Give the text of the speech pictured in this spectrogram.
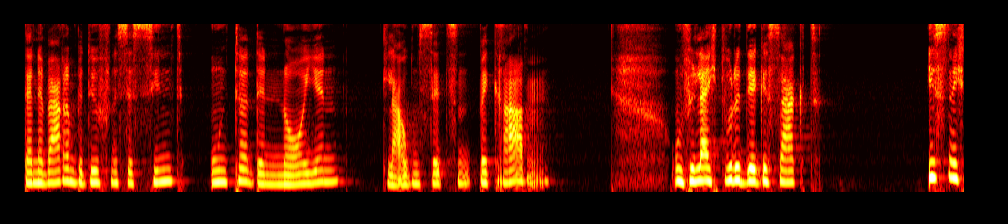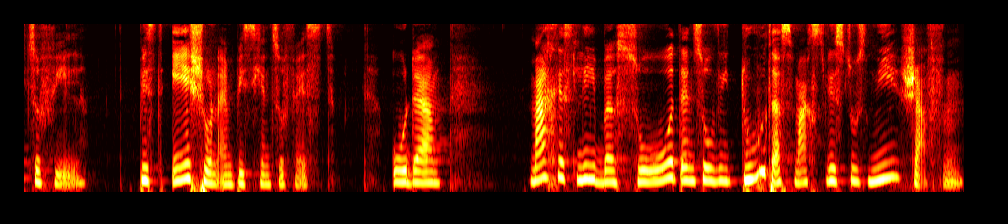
Deine wahren Bedürfnisse sind unter den neuen Glaubenssätzen begraben. Und vielleicht wurde dir gesagt, ist nicht zu viel, bist eh schon ein bisschen zu fest. Oder mach es lieber so, denn so wie du das machst, wirst du es nie schaffen.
